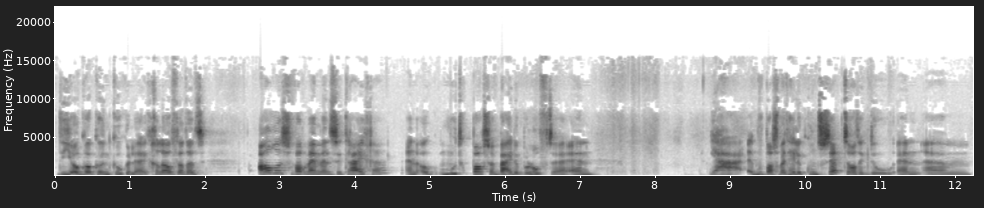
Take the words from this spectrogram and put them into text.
Die je ook wel kunt googlen. Ik geloof dat het alles wat mijn mensen krijgen. En ook moet passen bij de belofte. En ja, het moet passen bij het hele concept wat ik doe. En um,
